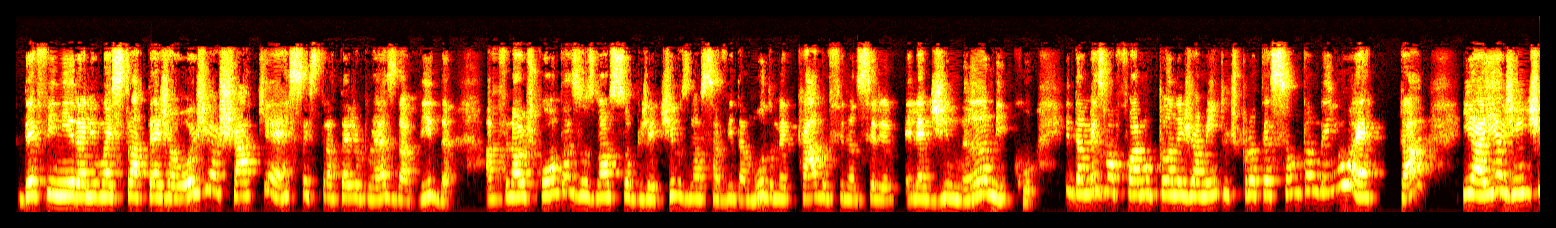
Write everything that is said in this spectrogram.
definir ali uma estratégia hoje e achar que é essa estratégia para o resto da vida. Afinal de contas, os nossos objetivos, nossa vida muda, o mercado financeiro ele é dinâmico e da mesma forma o planejamento de proteção também o é tá? E aí a gente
